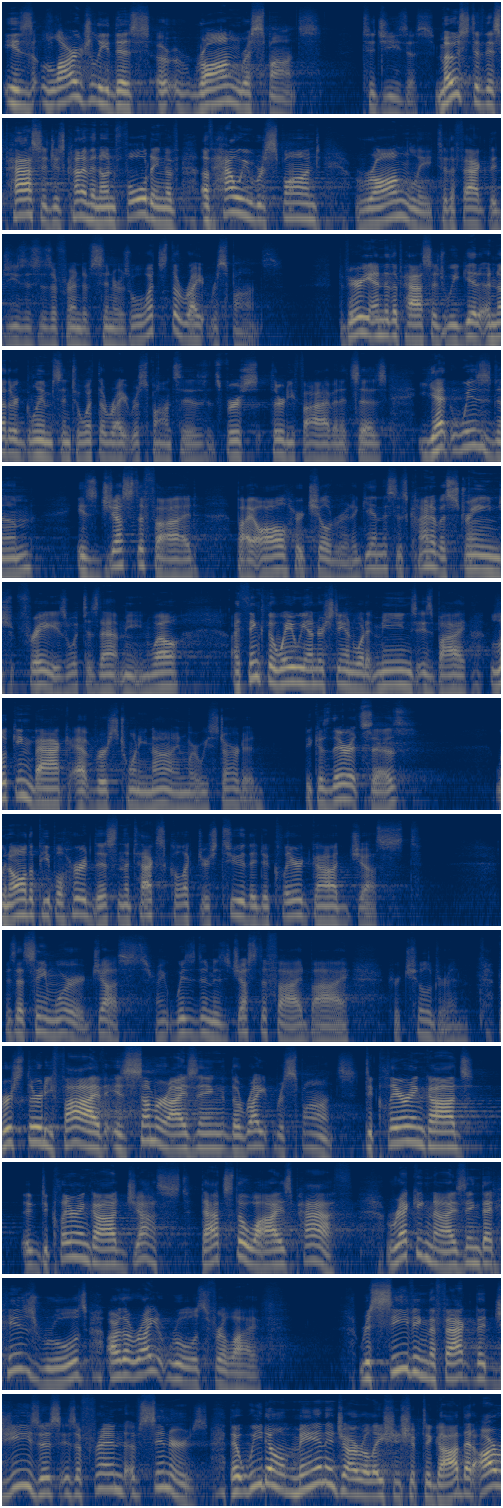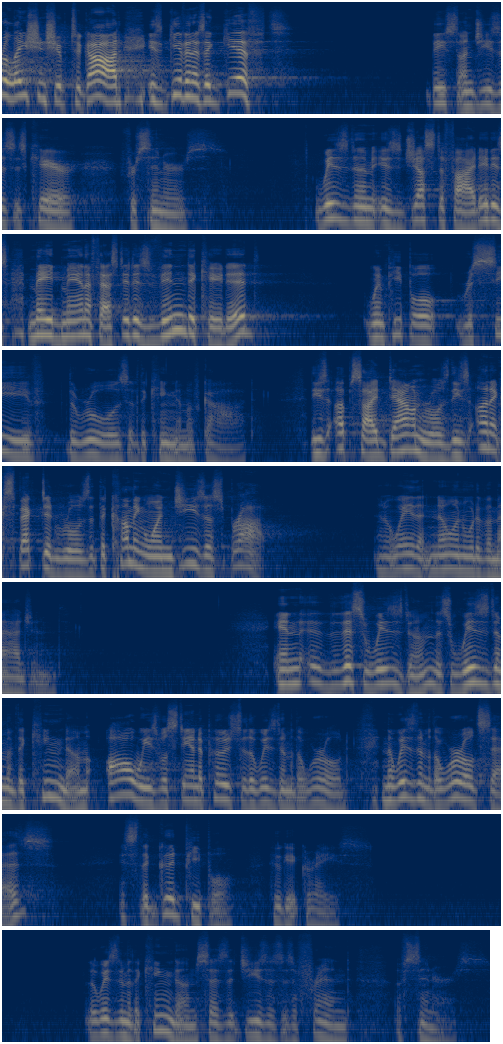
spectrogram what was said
is largely this uh, wrong response to Jesus. Most of this passage is kind of an unfolding of, of how we respond wrongly to the fact that Jesus is a friend of sinners. Well, what's the right response? the very end of the passage, we get another glimpse into what the right response is. It's verse 35, and it says, Yet wisdom is justified by all her children. Again, this is kind of a strange phrase. What does that mean? Well, I think the way we understand what it means is by looking back at verse 29, where we started. Because there it says, When all the people heard this, and the tax collectors too, they declared God just. There's that same word, just, right? Wisdom is justified by her children. Verse 35 is summarizing the right response, declaring God's declaring God just. That's the wise path, recognizing that his rules are the right rules for life. Receiving the fact that Jesus is a friend of sinners, that we don't manage our relationship to God, that our relationship to God is given as a gift based on Jesus' care for sinners. Wisdom is justified, it is made manifest, it is vindicated when people receive the rules of the kingdom of God. These upside down rules, these unexpected rules that the coming one, Jesus, brought in a way that no one would have imagined. And this wisdom, this wisdom of the kingdom, always will stand opposed to the wisdom of the world. And the wisdom of the world says it's the good people who get grace. The wisdom of the kingdom says that Jesus is a friend of sinners.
